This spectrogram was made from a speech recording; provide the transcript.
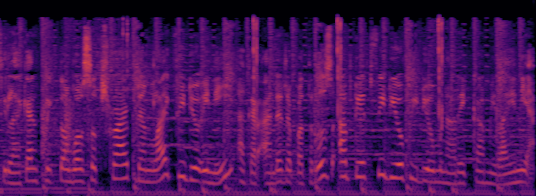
silahkan klik tombol subscribe dan like video ini agar Anda dapat terus update video-video menarik kami lainnya.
